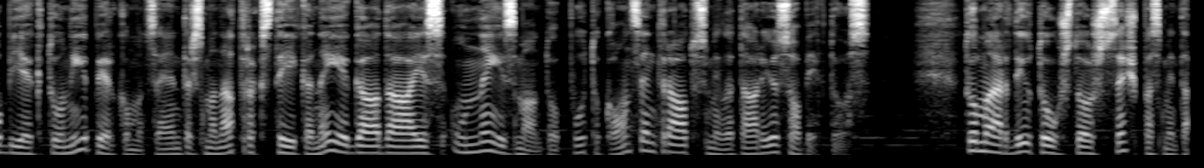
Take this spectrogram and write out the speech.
objektu un iepirkumu centrs man atrakstīja, ka neiegādājas un neizmanto putu koncentrātus militārijos objektos. Tomēr 2016.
